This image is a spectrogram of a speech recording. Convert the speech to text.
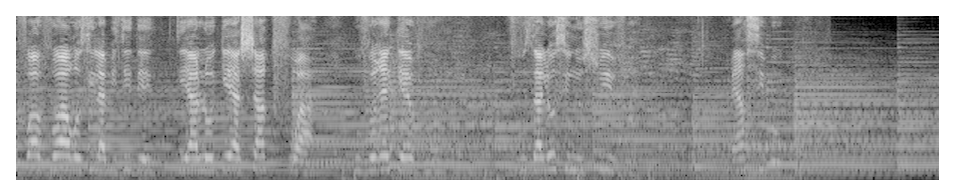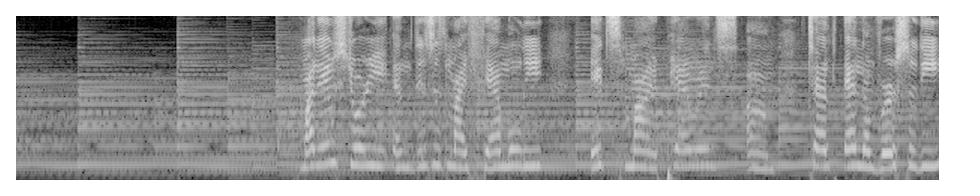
Il faut avoir aussi l'habitude de dialoguer à chaque fois. Vous verrez que vous, vous allez aussi nous suivre. Merci beaucoup. My name is Jory, and this is my family. It's my parents' um, 10th anniversary.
